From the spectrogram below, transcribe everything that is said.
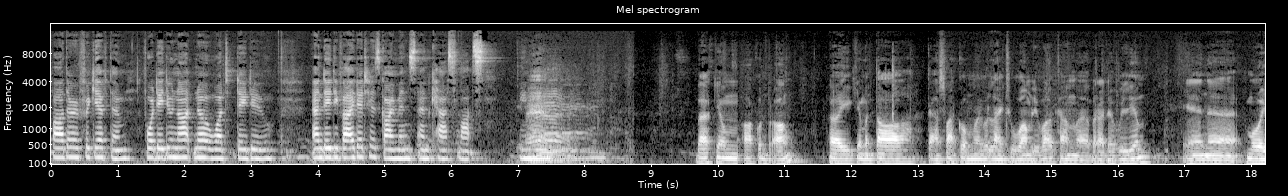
Father, forgive them, for they do not know what they do. And they divided his garments and cast lots. Amen. បាទខ្ញុំអរគុណព្រះអង្គហើយខ្ញុំបន្តការស្វាគមន៍ I would like to warmly welcome uh, brother William and uh, មួយ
